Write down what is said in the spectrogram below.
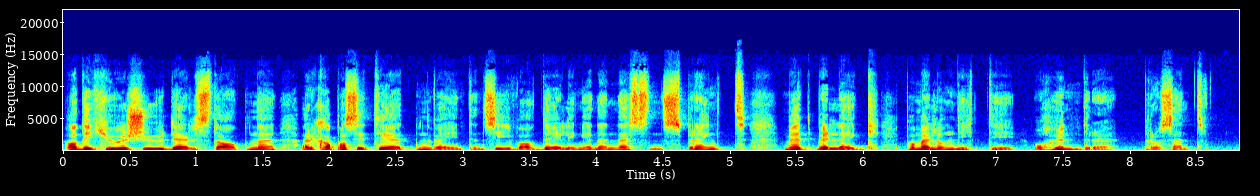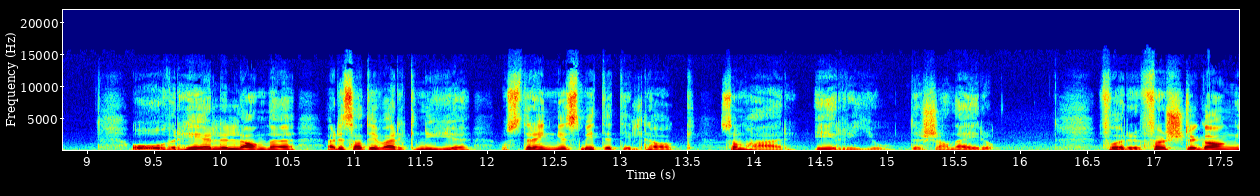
av de 27 delstatene er kapasiteten ved intensivavdelingene nesten sprengt, med et belegg på mellom 90 og 100% Og over hele landet er det satt i verk nye og strenge smittetiltak, som her i Rio de Janeiro. For første gang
